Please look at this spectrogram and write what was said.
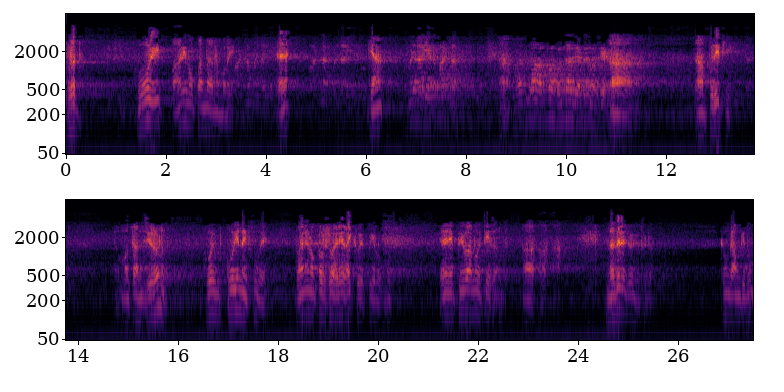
વૃદ્ધ કોઈ પાણીનો પાંદા ન મળે હે ક્યાં હા આટલા અથવા ભંડારી બેમાં છે હા આ પડીથી મકાન જીરણ કોઈ કોઈ નહીં સુવે પાણીનો કળશો હારે રાખ્યો પેલો એને પીવાનું હોય તે હા હા હા નજરે જોયું થોડું શું કામ કીધું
